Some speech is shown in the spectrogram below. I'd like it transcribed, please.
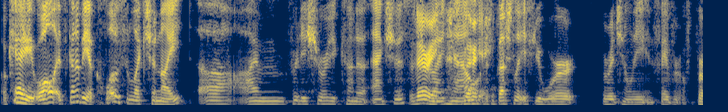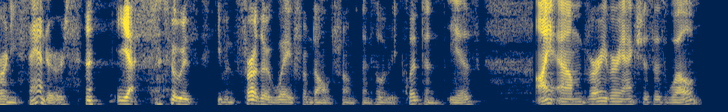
Okay, well, it's going to be a close election night. Uh, I'm pretty sure you're kind of anxious Very, right now, very anxious. especially if you were originally in favor of Bernie Sanders, Yes. who is even further away from Donald Trump than Hillary Clinton is. I am very, very anxious as well.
